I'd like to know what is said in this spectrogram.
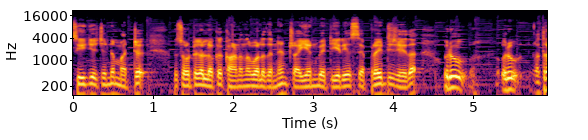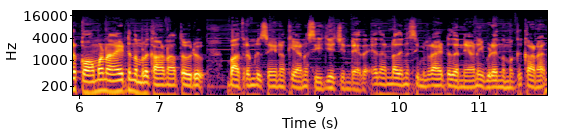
സി ജി എച്ചിന്റെ മറ്റ് റിസോർട്ടുകളിലൊക്കെ കാണുന്ന പോലെ തന്നെ dry and wet area separate ചെയ്ത ഒരു ഒരു അത്ര കോമൺ ആയിട്ട് നമ്മൾ കാണാത്ത ഒരു ബാത്റൂം ഡിസൈനൊക്കെയാണ് സി ജി എച്ചിന്റേത് ഏതാണ്ട് അതിന് സിമിലറായിട്ട് തന്നെയാണ് ഇവിടെ നമുക്ക് കാണാൻ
